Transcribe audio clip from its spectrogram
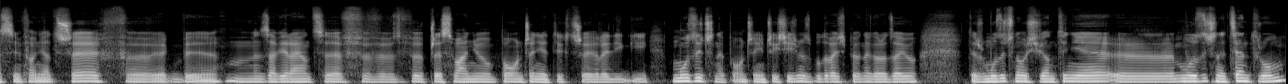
Symfonia trzech, jakby mm, zawierające w, w, przesłaniu połączenie tych trzech religii, muzyczne połączenie. Czyli chcieliśmy zbudować pewnego rodzaju też muzyczną świątynię, y, muzyczne centrum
